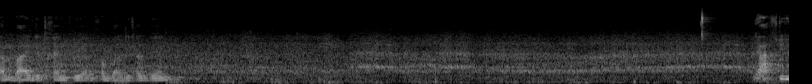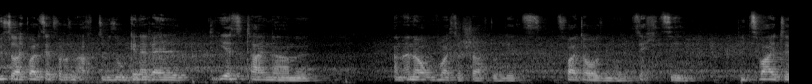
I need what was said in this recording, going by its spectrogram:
am Ball getrennt werden, vom Ball getrennt werden. Ja, für die Österreich war das ja 2008 sowieso generell die erste Teilnahme an einer Europameisterschaft und jetzt 2016 die zweite.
